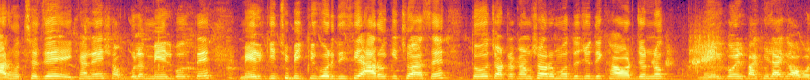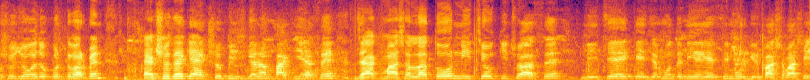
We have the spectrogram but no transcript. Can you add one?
আর হচ্ছে যে এখানে সবগুলো মেল বলতে মেল কিছু বিক্রি করে দিছি আরও কিছু আছে। তো চট্টগ্রাম শহরের মধ্যে যদি খাওয়ার জন্য মেল কোয়েল পাখি লাগে, অবশ্যই যোগাযোগ করতে পারবেন। একশো থেকে একশো বিশ গ্রাম পাখি আছে। যাক মাশাল্লাহ তো নিচেও কিছু আছে। নিচে কেজের মধ্যে নিয়ে গেছি মুরগির পাশাপাশি।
